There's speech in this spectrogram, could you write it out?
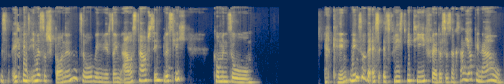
ich finde es immer so spannend, so wenn wir so im Austausch sind, plötzlich kommen so Erkenntnis oder es, es fließt wie tiefer, dass du sagst, ah ja, genau,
